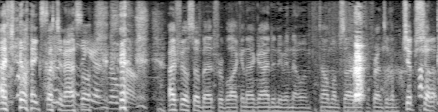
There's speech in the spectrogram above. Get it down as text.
I feel like such an asshole. I feel so bad for blocking that guy. I didn't even know him. Tell him I'm sorry if you're friends with him. Chips, shut up.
